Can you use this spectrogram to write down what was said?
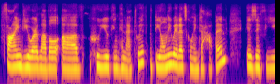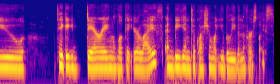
find your level of who you can connect with. But the only way that's going to happen is if you take a daring look at your life and begin to question what you believe in the first place.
